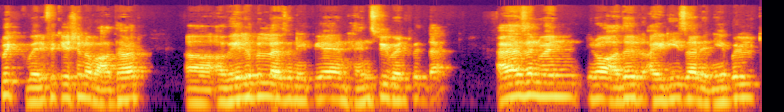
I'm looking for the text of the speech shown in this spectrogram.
quick verification of Aadhaar uh, available as an API, and hence we went with that. As and when you know other IDs are enabled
